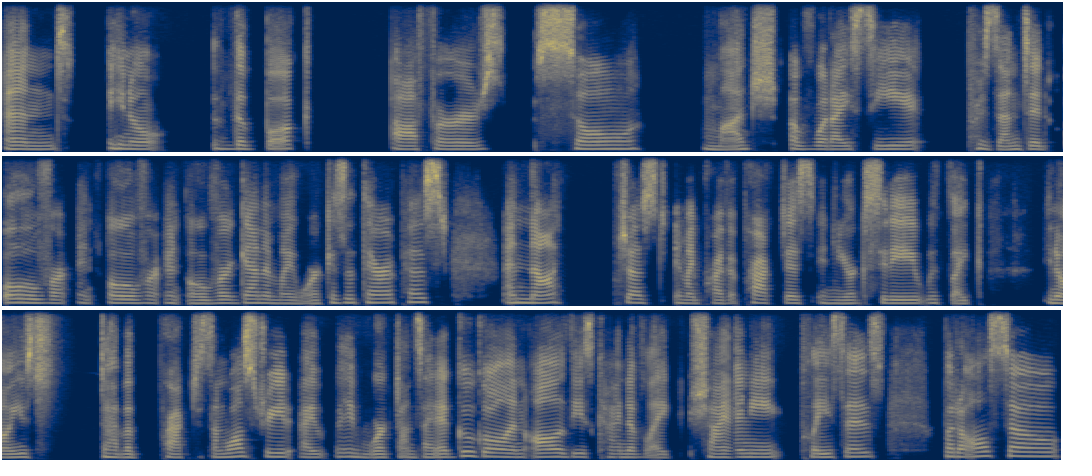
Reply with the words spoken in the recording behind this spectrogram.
And you know, the book offers so much of what I see presented over and over and over again in my work as a therapist and not just in my private practice in New York City with like, you know, I used to have a practice on Wall Street. I, I worked on site at Google and all of these kind of like shiny places. But also,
